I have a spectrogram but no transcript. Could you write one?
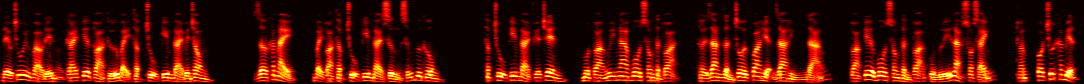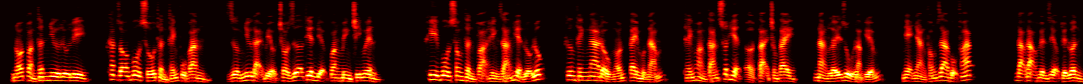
đều chui vào đến cái kia tòa thứ bảy thập trụ kim đài bên trong. Giờ khắc này, bảy tòa thập trụ kim đài sừng sững hư không. Thập trụ kim đài phía trên, một tòa nguy nga vô song thần tọa, thời gian dần trôi qua hiện ra hình dáng, tòa kia vô song thần tọa cùng lý lạc so sánh, thoáng có chút khác biệt, nó toàn thân như lưu ly, khắc rõ vô số thần thánh phù văn, dường như đại biểu cho giữa thiên địa quang minh tri nguyên khi vô song thần tọa hình dáng hiện lỗ lúc thương thanh nga đầu ngón tay một nắm, thánh hoàng tán xuất hiện ở tại trong tay, nàng lấy dù làm kiếm, nhẹ nhàng phóng ra bộ pháp. Đạo đạo huyền diệu tuyệt luân,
